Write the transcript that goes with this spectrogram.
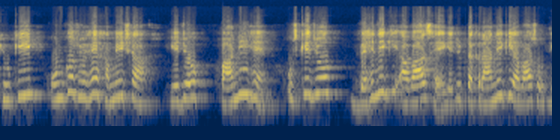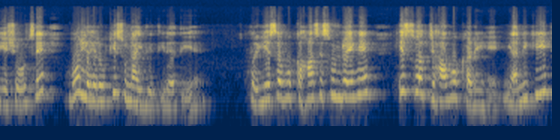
क्योंकि उनको जो है हमेशा ये जो पानी है, उसके जो बहने की आवाज़ है, या जो टकराने की आवाज़ होती है शोर से, वो लहरों की सुनाई देती रहती है। पर ये सब वो कहाँ से सुन रहे हैं? इस वक्त जहाँ वो खड़े हैं, यानी कि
